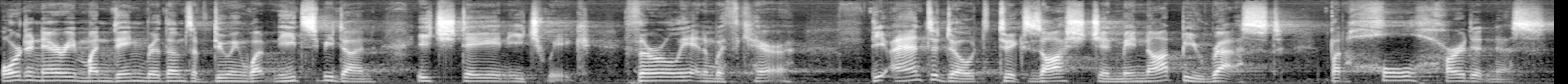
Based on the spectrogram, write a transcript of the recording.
ordinary, mundane rhythms of doing what needs to be done each day and each week, thoroughly and with care. The antidote to exhaustion may not be rest, but wholeheartedness.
